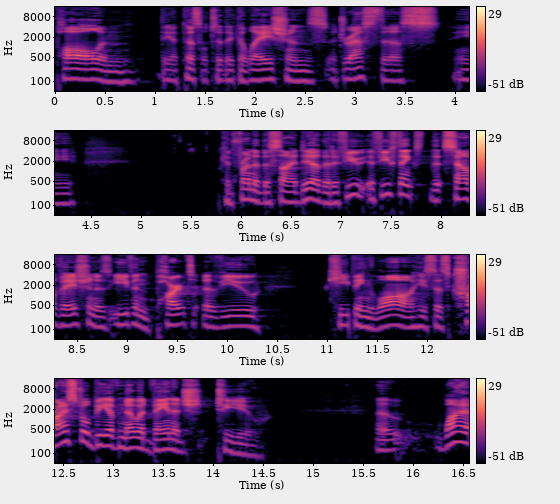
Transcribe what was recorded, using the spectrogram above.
Paul in the epistle to the Galatians addressed this, he confronted this idea that if you, if you think that salvation is even part of you keeping law, he says, Christ will be of no advantage to you. Uh, why,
